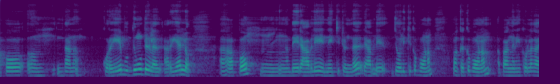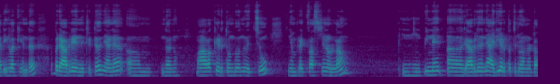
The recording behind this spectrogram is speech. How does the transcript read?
അപ്പോൾ എന്താണ് കുറേ ബുദ്ധിമുട്ടുകൾ അറിയാമല്ലോ അപ്പോൾ അതേ രാവിലെ എഴുന്നേറ്റിട്ടുണ്ട്. രാവിലെ ജോലിക്കൊക്കെ പോകണം മക്കൾക്ക് പോകണം അപ്പോൾ അങ്ങനെയൊക്കെയുള്ള കാര്യങ്ങളൊക്കെ ഉണ്ട്. അപ്പോൾ രാവിലെ എഴുന്നേറ്റിട്ട് ഞാൻ എന്താണ് മാവൊക്കെ എടുത്തുകൊണ്ട് വന്ന് വെച്ചു. ഞാൻ ബ്രേക്ക്ഫാസ്റ്റിനുള്ള പിന്നെ രാവിലെ തന്നെ അരി അടുപ്പത്തിടുവാണ് കേട്ടോ.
